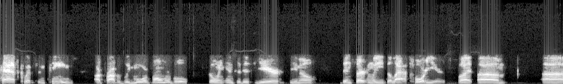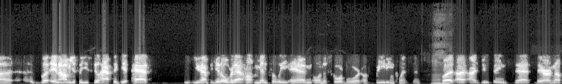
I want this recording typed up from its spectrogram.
past Clemson teams, are probably more vulnerable going into this year, you know, than certainly the last four years. But, um, uh, but, and obviously you still have to get past you have to get over that hump mentally and on the scoreboard of beating Clemson. Mm-hmm. But I, I, do think that there are enough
